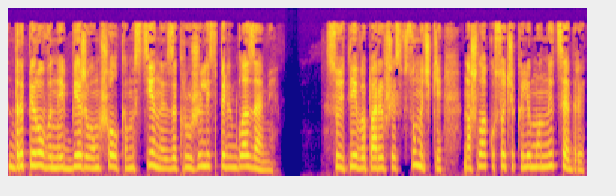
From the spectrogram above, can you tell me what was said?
драпированные бежевым шелком стены закружились перед глазами. Суетливо порывшись в сумочке, нашла кусочек лимонной цедры,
